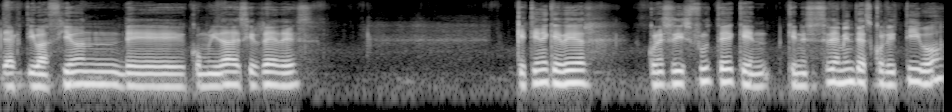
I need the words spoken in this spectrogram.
de activación de comunidades y redes, que tiene que ver con ese disfrute que, que necesariamente es colectivo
